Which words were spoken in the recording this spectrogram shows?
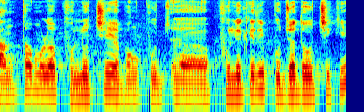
ଦାନ୍ତ ମୂଳ ଫୁଲୁଛି ଏବଂ ଫୁଲିକିରି ପୂଜ ଦଉଛି କି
